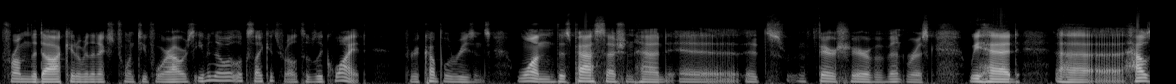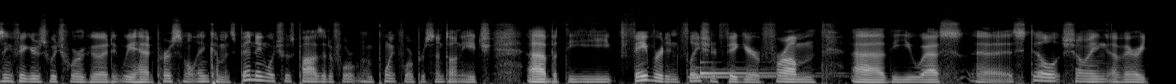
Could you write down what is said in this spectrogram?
from the docket over the next 24 hours, even though it looks like it's relatively quiet for a couple of reasons. One, this past session had uh, its fair share of event risk. We had uh, housing figures, which were good. We had personal income and spending, which was positive 0.4% on each. Uh, but the favored inflation figure from uh, the U.S. Uh, is still showing a very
